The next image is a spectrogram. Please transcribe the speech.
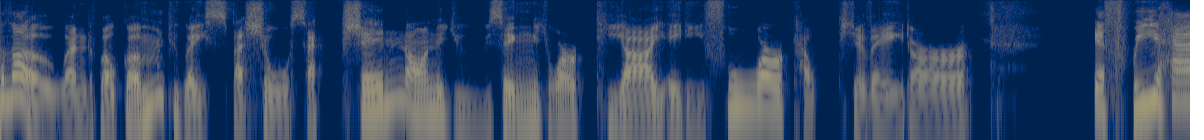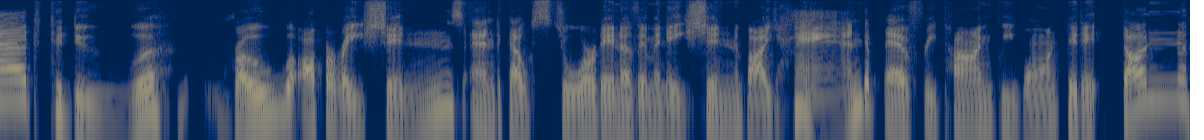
Hello and welcome to a special section on using your TI-84 calculator. If we had to do row operations and Gauss-Jordan elimination by hand every time we wanted it done,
